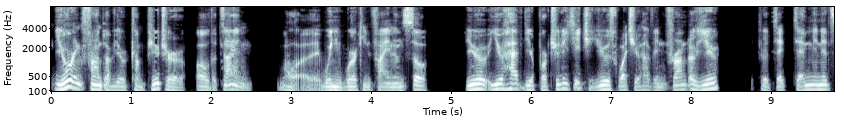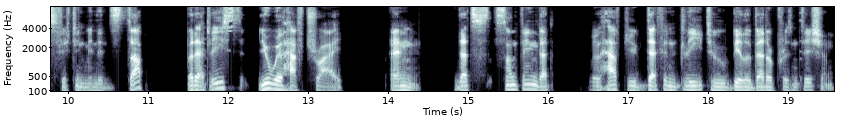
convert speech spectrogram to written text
you're in front of your computer all the time well, uh, when you work in finance. So you you have the opportunity to use what you have in front of you. It will take 10 minutes, 15 minutes stop, but at least you will have tried. And that's something that will help you definitely to build a better presentation.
